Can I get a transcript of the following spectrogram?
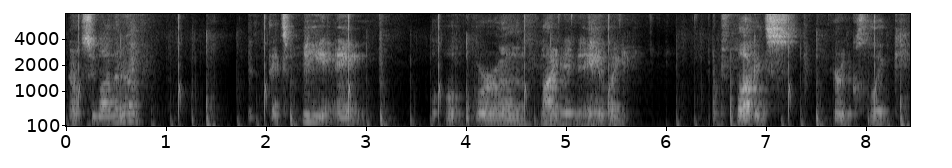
Don't see why they're not. XP ain't well, for uh, mining ain't like much buckets per click.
